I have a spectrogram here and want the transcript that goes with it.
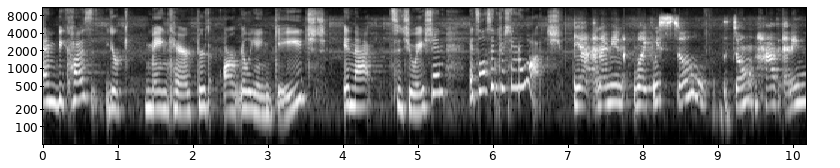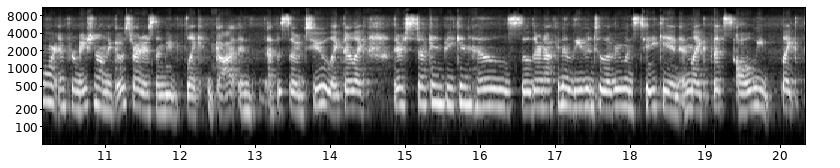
And because your main characters aren't really engaged in that situation, it's less interesting to watch. Yeah, and I mean, like, we still don't have any more information on the Ghost Riders than we've like got in episode two. Like, they're like they're stuck in Beacon Hills, so they're not going to leave until everyone's taken, and like that's all we like.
